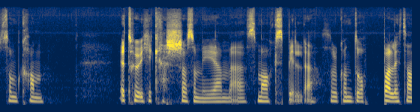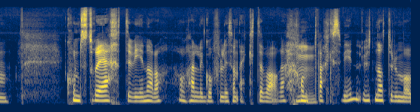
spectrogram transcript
som kan Jeg tror ikke krasjer så mye med smaksbildet, så du kan droppe litt sånn konstruerte viner, da, og heller gå for litt sånn ekte vare, Mm. håndverksvin, uten at du må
